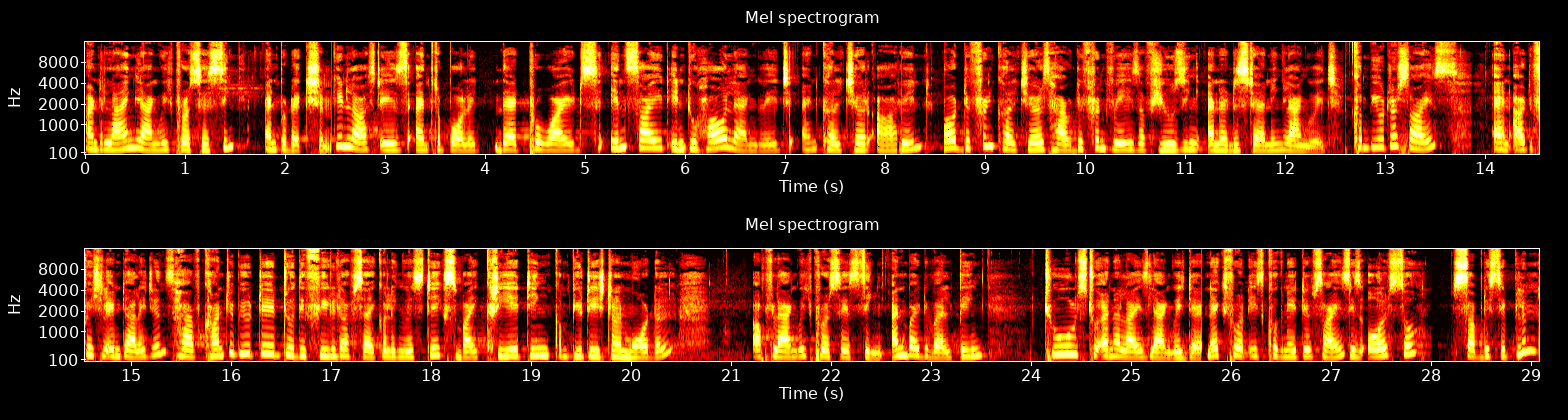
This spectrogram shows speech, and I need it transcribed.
underlying language processing and production. Second last is anthropology that provides insight into how language and culture are trained, how different cultures have different ways of using and understanding language. Computer science and artificial intelligence have contributed to the field of psycholinguistics by creating computational model of language processing and by developing tools to analyze language data. Next one is cognitive science is also subdiscipline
